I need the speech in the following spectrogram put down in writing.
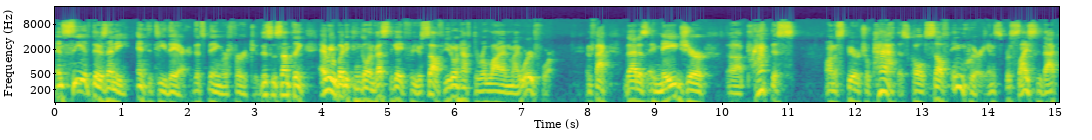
and see if there's any entity there that's being referred to. This is something everybody can go investigate for yourself. You don't have to rely on my word for it. In fact, that is a major uh, practice on a spiritual path. It's called self-inquiry. And it's precisely that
